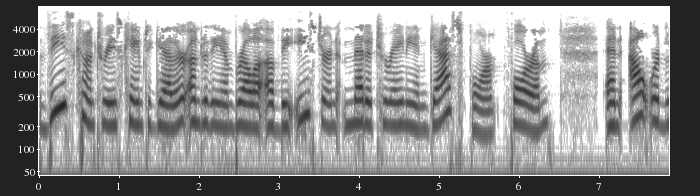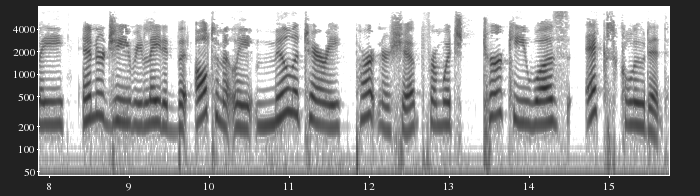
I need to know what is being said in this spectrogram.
These countries came together under the umbrella of the Eastern Mediterranean Gas Forum, an outwardly energy related but ultimately military partnership from which Turkey was excluded.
